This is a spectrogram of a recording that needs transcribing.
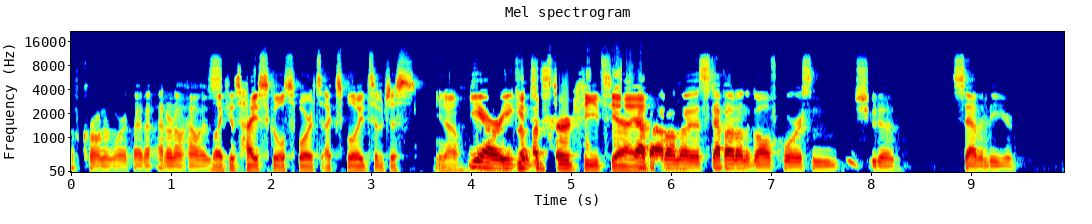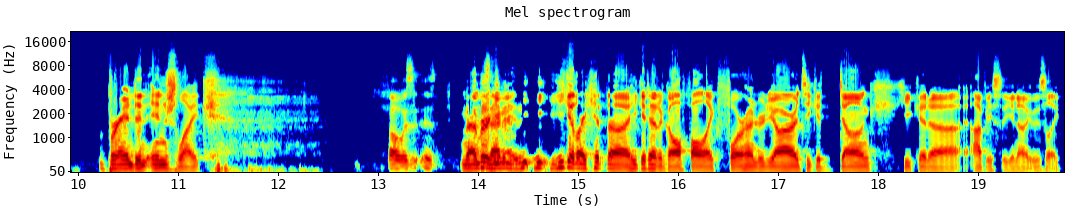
of Cronenworth. I don't, I don't know how his like his high school sports exploits of just you know yeah, or he can just absurd feats. Yeah, step yeah. out on the step out on the golf course and shoot a seventy or Brandon Inge like. oh is, is Remember, Is he, he, he could like hit the he could hit a golf ball like 400 yards. He could dunk. He could uh obviously you know he was like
